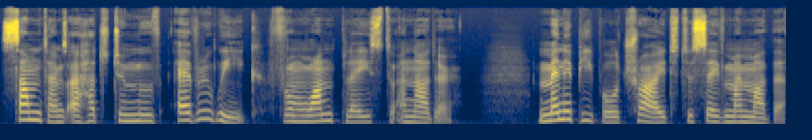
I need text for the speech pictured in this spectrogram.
sometimes I had to move every week from one place to another. Many people tried to save my mother.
